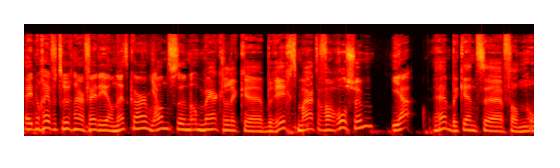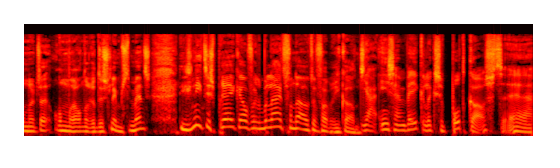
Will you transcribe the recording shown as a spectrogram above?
Hey, nog even terug naar VDL Netcar, want een opmerkelijk bericht. Maarten van Rossum, ja. Hè, bekend uh, van onder, onder, andere de slimste mens. Die is niet te spreken over het beleid van de autofabrikant. Ja, in zijn wekelijkse podcast uh,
